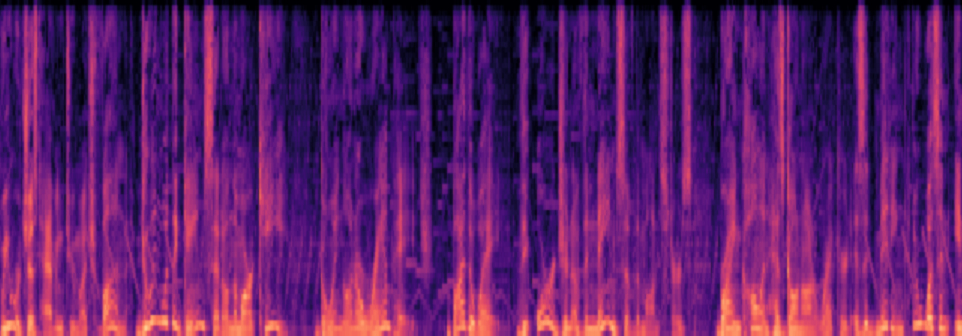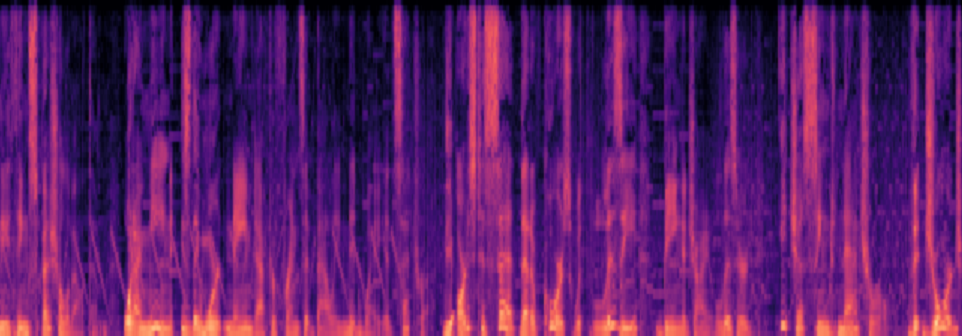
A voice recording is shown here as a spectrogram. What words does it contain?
We were just having too much fun, doing what the game said on the marquee, going on a rampage. By the way, the origin of the names of the monsters, Brian Colin has gone on record as admitting there wasn't anything special about them. What I mean is they weren't named after friends at Bally Midway, etc. The artist has said that, of course, with Lizzie being a giant lizard, it just seemed natural. That George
